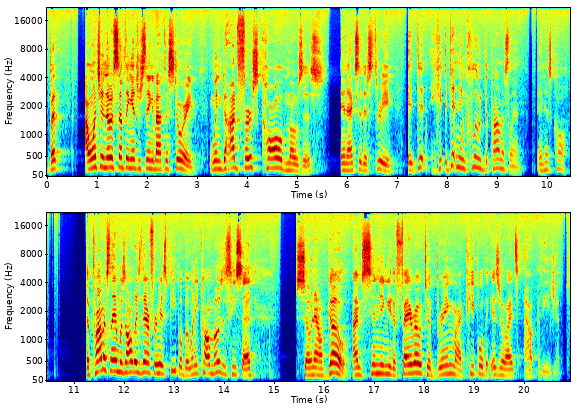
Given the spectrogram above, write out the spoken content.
but I want you to notice something interesting about this story when God first called Moses in Exodus 3, it didn't, it didn't include the promised land in his call. The promised land was always there for his people, but when he called Moses, he said, So now go, I'm sending you to Pharaoh to bring my people, the Israelites, out of Egypt.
